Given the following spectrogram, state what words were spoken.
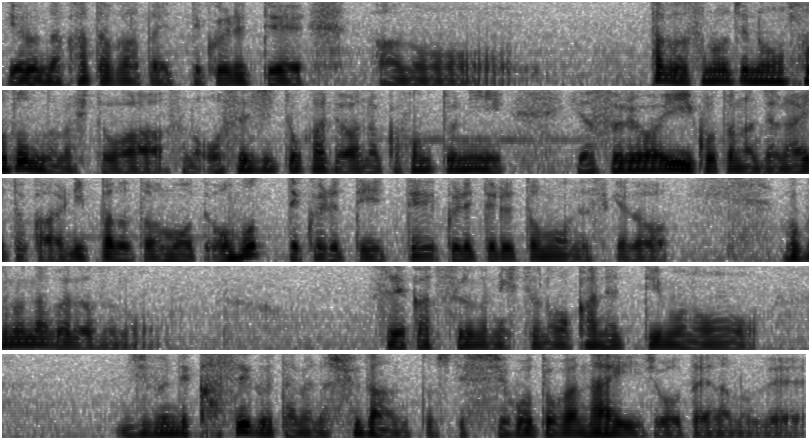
いろんな方々言ってくれてあの多分そのうちのほとんどの人はそのお世辞とかではなく本当にいやそれはいいことなんじゃないとか立派だと思うって思ってくれて言ってくれてると思うんですけど僕の中ではその生活するのに必要なお金っていうものを自分で稼ぐための手段として仕事がない状態なので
